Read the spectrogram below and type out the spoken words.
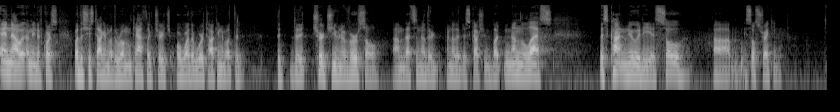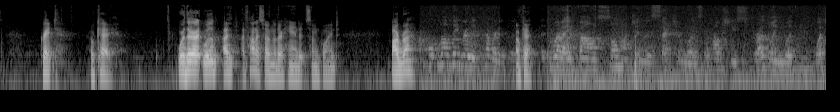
and now, I mean, of course, whether she's talking about the Roman Catholic Church or whether we're talking about the, the, the Church Universal, um, that's another, another discussion. But nonetheless, this continuity is so, um, is so striking. Great. Okay. Were there, were, I, I thought I saw another hand at some point. Barbara? Well, they really covered it. Okay. What I found so much in this section was how she's struggling with what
